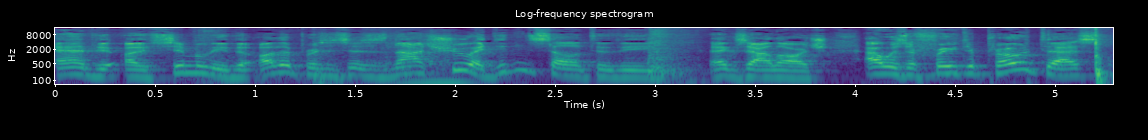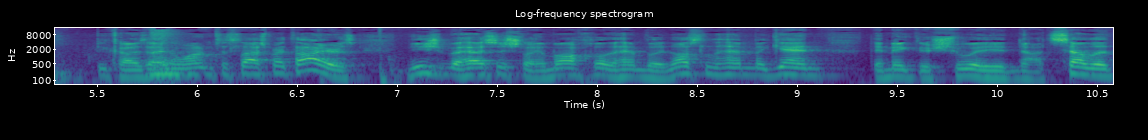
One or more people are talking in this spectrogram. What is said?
and the, uh, similarly the other person says it's not true, I didn't sell it to the exile arch, I was afraid to protest, because I didn't want him to slash my tires. Again, they make their shua, they did not sell it,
